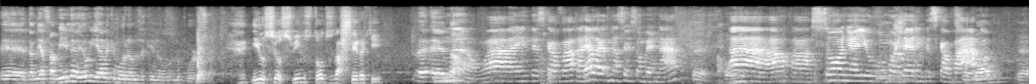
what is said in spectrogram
é, da minha família, eu e ela que moramos aqui no, no Porto só. E os seus filhos todos nasceram aqui. É, é, não. Não, a em Descalvado, ela nasceu em São Bernardo, É, a, a, a Sônia e o Rogério Descalvado, é.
